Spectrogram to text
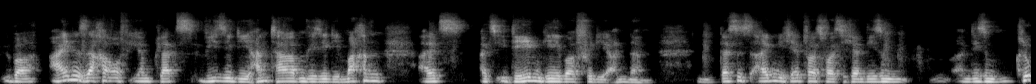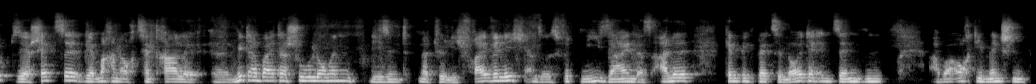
über eine Sache auf ihrem Platz, wie sie die handhaben, wie sie die machen, als, als Ideengeber für die anderen. Das ist eigentlich etwas, was ich an diesem an diesem Club sehr schätze. Wir machen auch zentrale äh, Mitarbeiterschulungen. Die sind natürlich freiwillig. Also es wird nie sein, dass alle Campingplätze Leute entsenden. Aber auch die Menschen,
